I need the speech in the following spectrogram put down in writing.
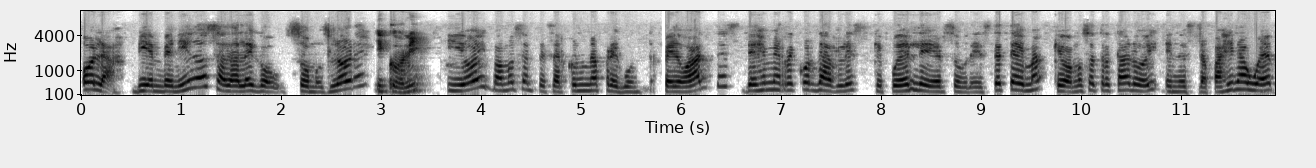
Hola, bienvenidos a Dale Go. Somos Lore y Connie y hoy vamos a empezar con una pregunta. Pero antes, déjenme recordarles que pueden leer sobre este tema que vamos a tratar hoy en nuestra página web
